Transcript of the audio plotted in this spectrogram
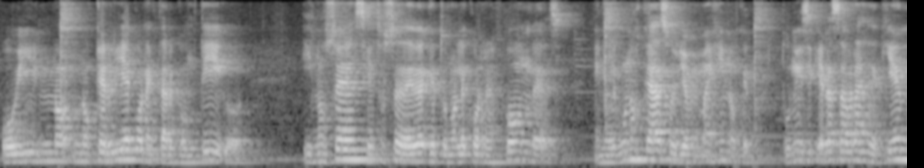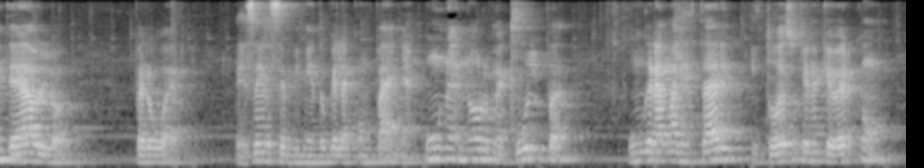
hoy no, no querría conectar contigo, y no sé si esto se debe a que tú no le correspondes. En algunos casos yo me imagino que tú ni siquiera sabrás de quién te hablo, pero bueno, ese es el sentimiento que le acompaña, una enorme culpa, un gran malestar y todo eso tiene que ver con,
